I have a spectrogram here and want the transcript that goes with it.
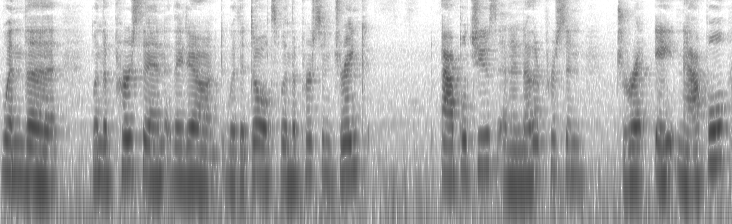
when the when the person they don't with adults when the person drink apple juice and another person dr- ate an apple,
